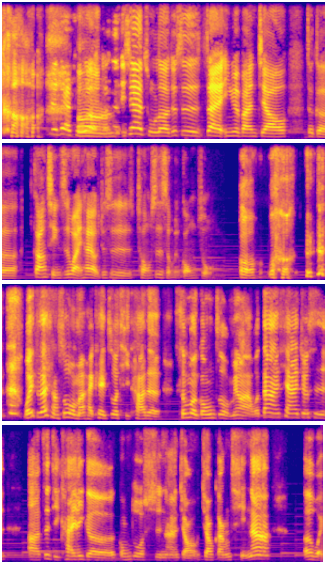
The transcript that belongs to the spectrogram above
现在除了，你现在除了就是在音乐班教这个钢琴之外，你还有就是从事什么工作？哦，我 我一直在想说，我们还可以做其他的什么工作？没有啊，我当然现在就是啊、呃，自己开一个工作室呢，教教钢琴。那呃，我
